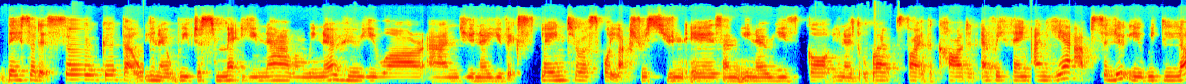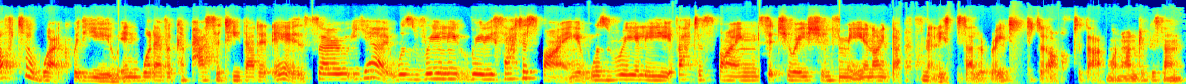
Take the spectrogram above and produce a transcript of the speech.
they said, it's so good that, you know, we've just met you now and we know who you are. And, you know, you've explained to us what luxury student is and, you know, you've got, you know, the website, the card, and everything. And yeah, absolutely, we'd love to work with you in whatever capacity that it is. So yeah, it was really, really satisfying. It was really satisfying situation for me, and I definitely celebrated it after that 100%.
